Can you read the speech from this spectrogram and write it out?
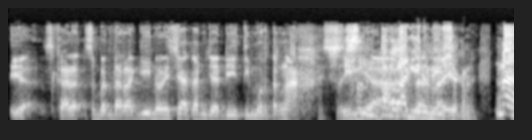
Iya, sekarang sebentar lagi Indonesia akan jadi Timur Tengah, Syria. Sebentar lagi Indonesia akan. Nah,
